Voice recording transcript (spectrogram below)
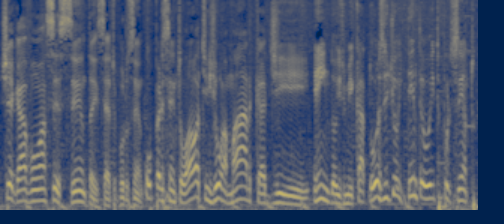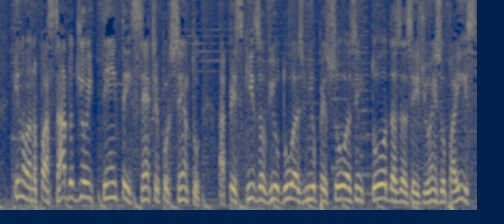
chegavam a 67%. O percentual atingiu a marca de, em 2014, de 88% e no ano passado de 87%. A pesquisa ouviu 2 mil pessoas em todas as regiões do país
